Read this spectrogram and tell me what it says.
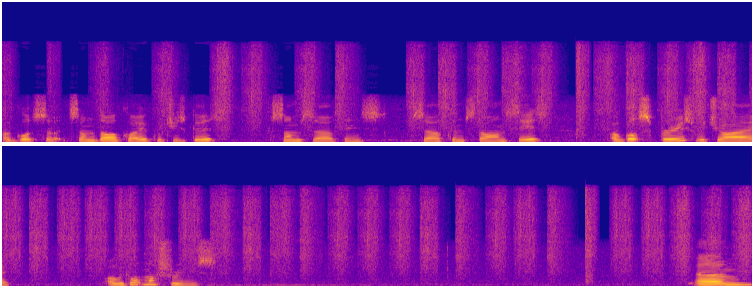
I got some dark oak, which is good for some circumstances. I've got spruce, which I... Oh, we got mushrooms. Um,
